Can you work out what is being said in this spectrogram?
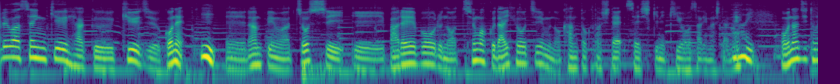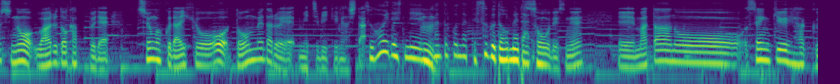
これは1995年、うん、えー、ランピンは女子、えー、バレーボールの中国代表チームの監督として正式に起用されましたね、はい、同じ年のワールドカップで中国代表を銅メダルへ導きました。すごいですね、うん、監督になってすぐ銅メダル。そうですね。えー、また、あのー、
